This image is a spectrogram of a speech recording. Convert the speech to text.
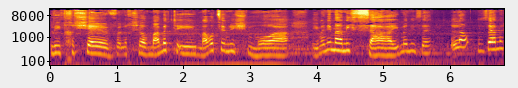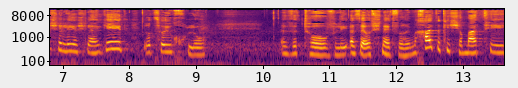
להתחשב ולחשוב מה מתאים, מה רוצים לשמוע, אם אני מעמיסה, אם אני זה. לא, זה מה שלי יש להגיד, ירצו יוכלו. אז זה טוב לי. אז זהו, שני דברים. אחד זה כי שמעתי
